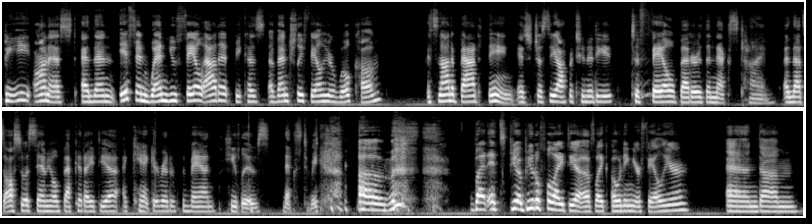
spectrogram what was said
be honest. And then if and when you fail at it, because eventually failure will come, it's not a bad thing. It's just the opportunity to fail better the next time. And that's also a Samuel Beckett idea. I can't get rid of the man. He lives next to me. Um, but it's a beautiful idea of like owning your failure and um,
